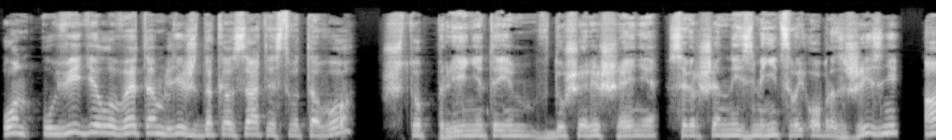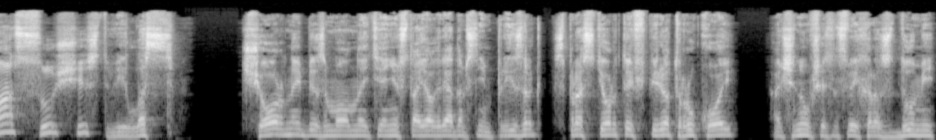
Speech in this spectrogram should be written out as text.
Он увидел в этом лишь доказательство того, что принято им в душе решение совершенно изменить свой образ жизни осуществилось. Черной безмолвной тенью стоял рядом с ним призрак с простертой вперед рукой, Очнувшись от своих раздумий,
